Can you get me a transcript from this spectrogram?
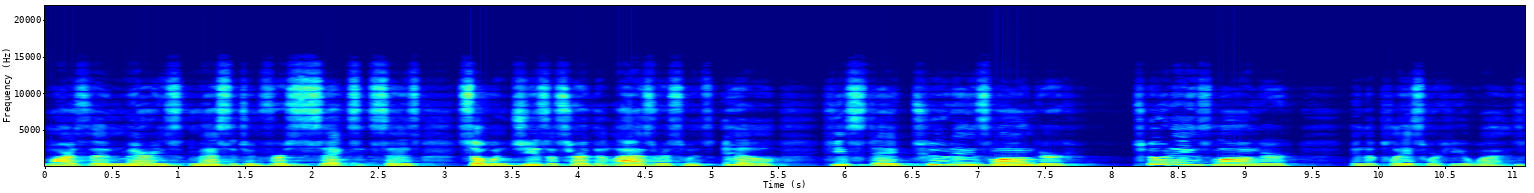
Martha and Mary's message. In verse 6, it says So when Jesus heard that Lazarus was ill, he stayed two days longer, two days longer in the place where he was.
